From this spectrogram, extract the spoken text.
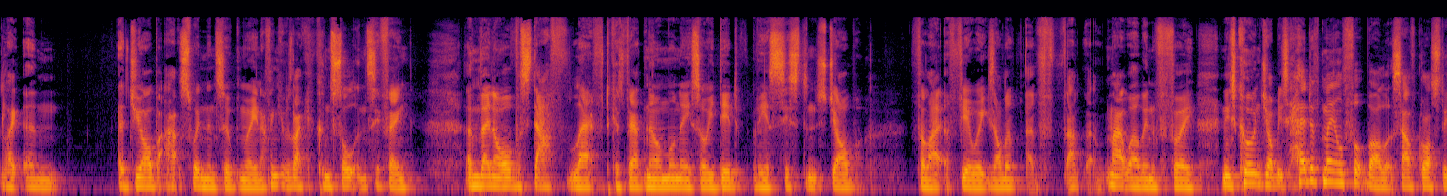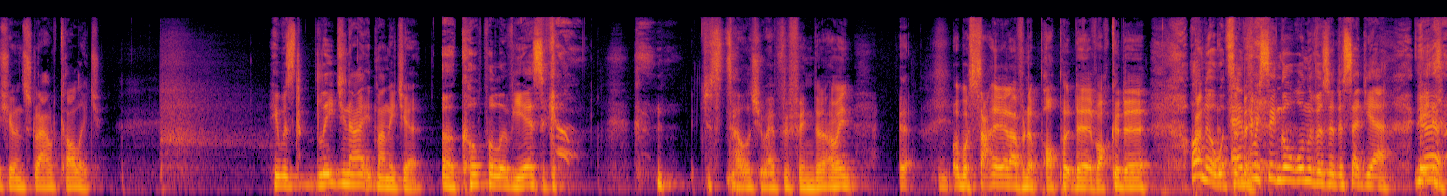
like an, a job at Swindon Supermarine. I think it was like a consultancy thing, and then all the staff left because they had no money. So he did the assistant's job for like a few weeks. On a, uh, uh, might well have been for free. And his current job is head of male football at South Gloucestershire and Stroud College. He was Leeds United manager a couple of years ago. It just tells you everything. Doesn't it? I mean, uh, we're sat here having a pop at Dave Ockaday. Oh no, every single one of us would have said yeah. Yeah,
